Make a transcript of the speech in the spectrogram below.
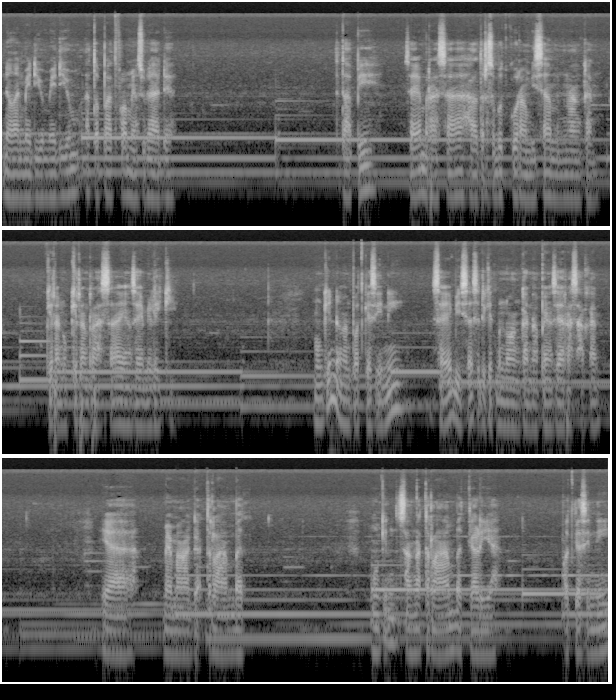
dengan medium-medium atau platform yang sudah ada. Tetapi, saya merasa hal tersebut kurang bisa menenangkan ukiran-ukiran rasa yang saya miliki. Mungkin dengan podcast ini, saya bisa sedikit menuangkan apa yang saya rasakan. Ya, memang agak terlambat. Mungkin sangat terlambat kali ya. Podcast ini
